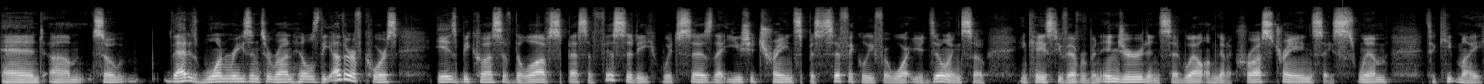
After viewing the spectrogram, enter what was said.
and um, so that is one reason to run hills. The other, of course, is because of the law of specificity, which says that you should train specifically for what you're doing. So, in case you've ever been injured and said, "Well, I'm going to cross train, say swim, to keep my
